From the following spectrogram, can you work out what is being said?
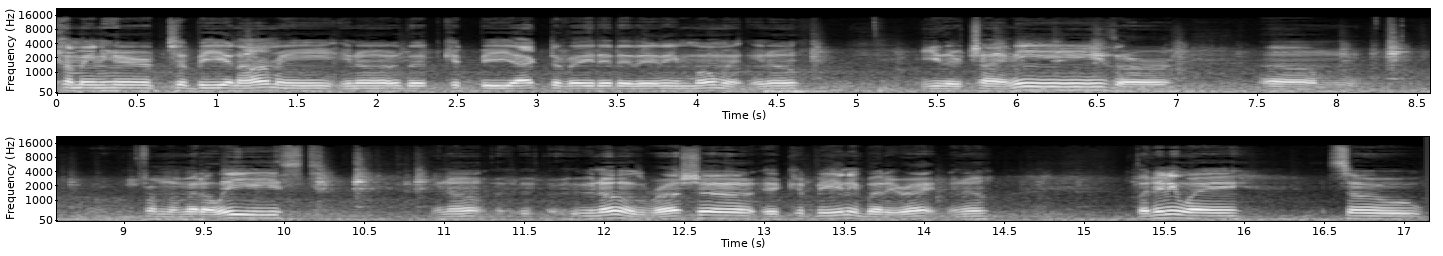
coming here to be an army, you know, that could be activated at any moment, you know, either Chinese or um, from the Middle East, you know, who knows, Russia, it could be anybody, right, you know. But anyway, so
